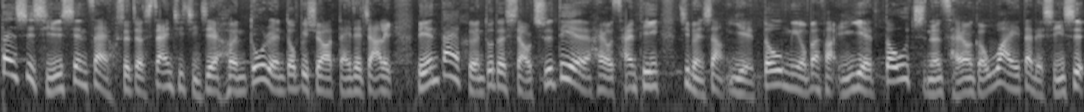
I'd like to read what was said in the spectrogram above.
但是其实现在随着三级警戒，很多人都必须要待在家里，连带很多的小吃店还有餐厅，基本上也都没有办法营业，都只能采用一个外带的形式，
